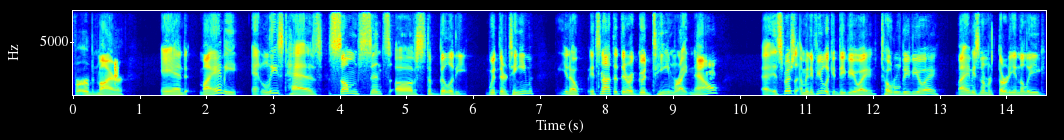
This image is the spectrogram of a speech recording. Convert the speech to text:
for Urban Meyer and Miami at least has some sense of stability with their team. You know, it's not that they're a good team right now, uh, especially, I mean, if you look at DVOA, total DVOA, Miami's number 30 in the league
